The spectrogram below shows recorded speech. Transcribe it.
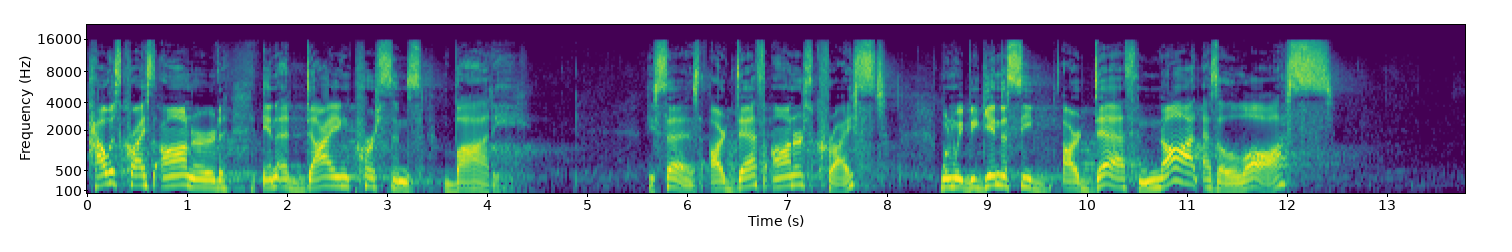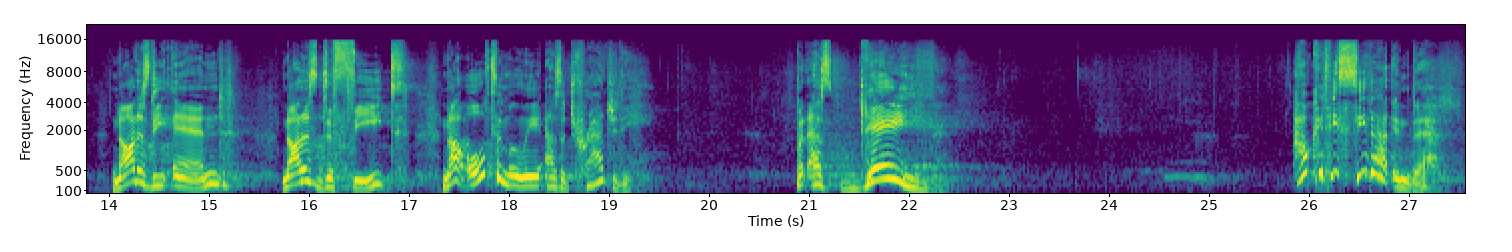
How is Christ honored in a dying person's body? He says, Our death honors Christ when we begin to see our death not as a loss, not as the end, not as defeat, not ultimately as a tragedy, but as gain. How could he see that in death?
